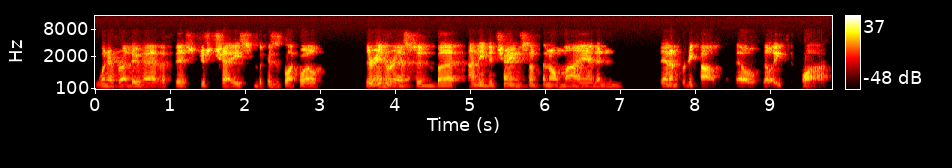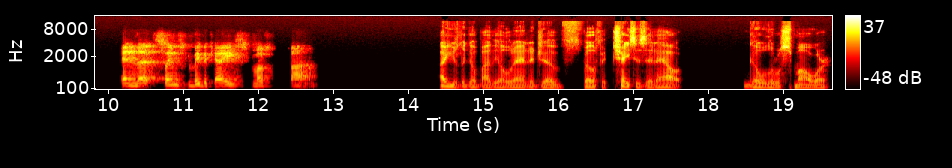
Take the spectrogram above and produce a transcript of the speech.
whenever I do have a fish just chase because it's like, well, they're interested, but I need to change something on my end, and then I'm pretty confident they'll they'll eat the fly, and that seems to be the case most of the time. I usually go by the old adage of, well, if it chases it out, go a little smaller.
